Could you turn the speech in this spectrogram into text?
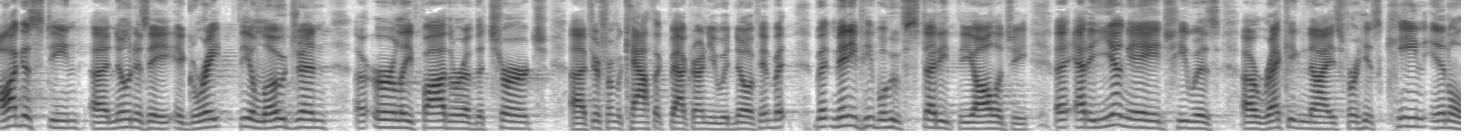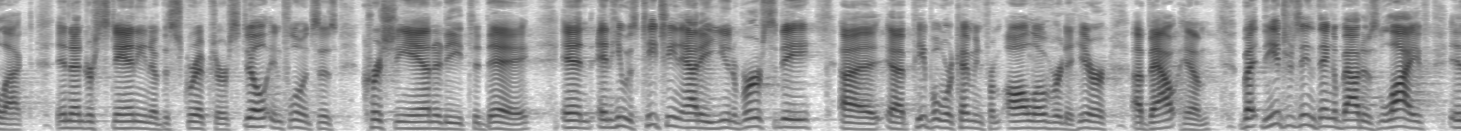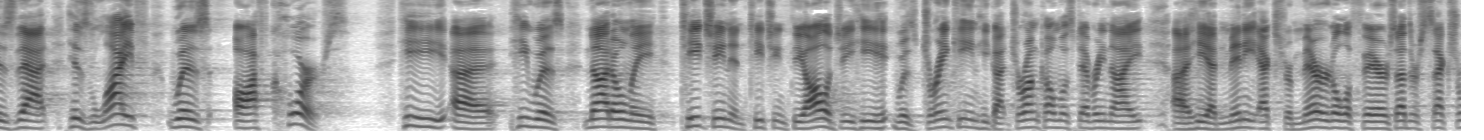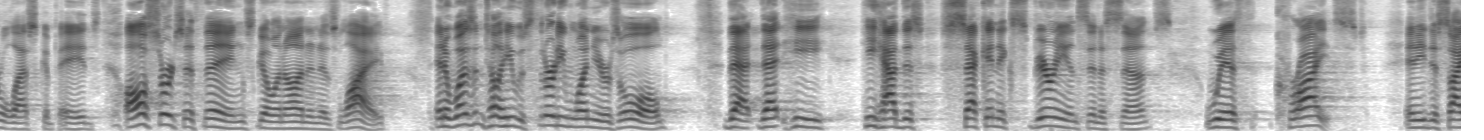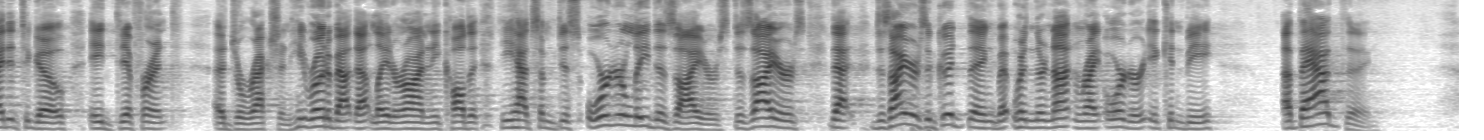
Augustine, uh, known as a, a, great theologian, uh, early father of the church. Uh, if you're from a Catholic background, you would know of him. But, but many people who've studied theology, uh, at a young age, he was uh, recognized for his keen intellect and understanding of the scripture, still influences Christianity today. And, and he was teaching at a university. Uh, uh, people were coming from all over to hear about him. But the interesting thing about his life is that his life was off course. He, uh, he was not only teaching and teaching theology, he was drinking. He got drunk almost every night. Uh, he had many extramarital affairs, other sexual escapades, all sorts of things going on in his life. And it wasn't until he was 31 years old that, that he, he had this second experience, in a sense, with Christ. And he decided to go a different a direction. He wrote about that later on and he called it, he had some disorderly desires. Desires that, desire is a good thing, but when they're not in right order, it can be a bad thing.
